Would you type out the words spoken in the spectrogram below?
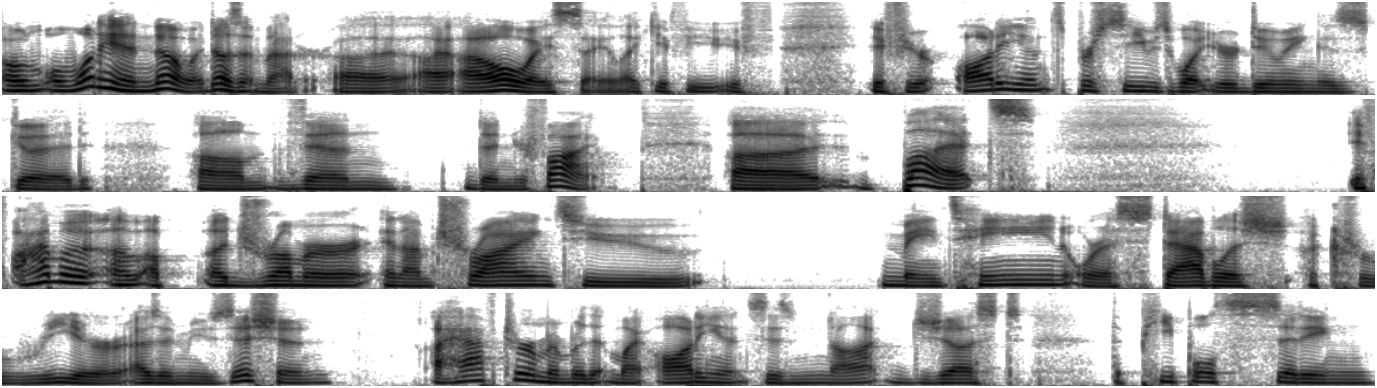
on, on one hand, no, it doesn't matter. Uh, I, I always say, like, if you if if your audience perceives what you're doing is good, um, then then you're fine. Uh, but if I'm a, a, a drummer and I'm trying to maintain or establish a career as a musician, I have to remember that my audience is not just the people sitting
